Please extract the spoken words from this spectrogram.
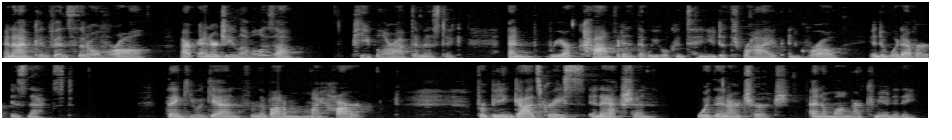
And I'm convinced that overall, our energy level is up, people are optimistic, and we are confident that we will continue to thrive and grow into whatever is next. Thank you again from the bottom of my heart for being God's grace in action within our church and among our community.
